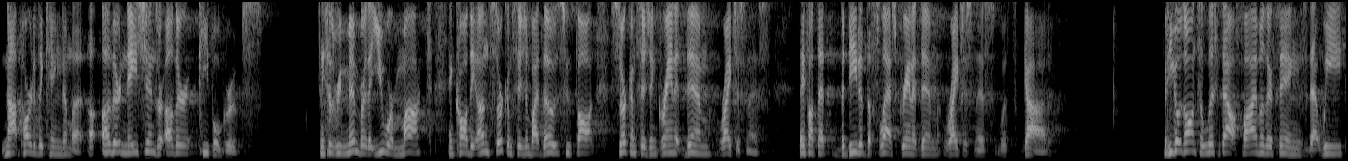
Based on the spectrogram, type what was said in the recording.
not part of the kingdom, uh, uh, other nations or other people groups. he says, Remember that you were mocked and called the uncircumcision by those who thought circumcision granted them righteousness. They thought that the deed of the flesh granted them righteousness with God. But he goes on to list out five other things that we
